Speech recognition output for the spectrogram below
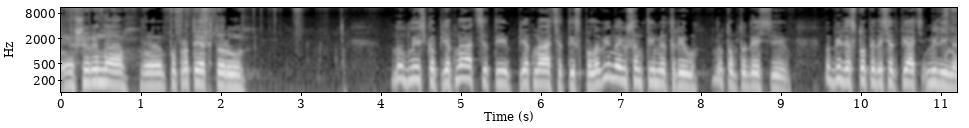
е, ширина е, по протектору ну, близько 15-15 з половиною сантиметрів, ну, тобто десь е, ну, біля 155 мм.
